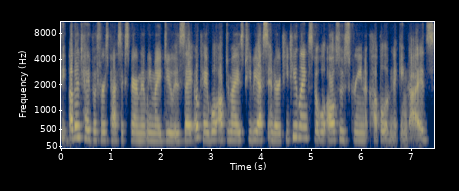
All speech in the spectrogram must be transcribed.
The other type of first pass experiment we might do is say, okay, we'll optimize PBS and RTT lengths, but we'll also screen a couple of nicking guides.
